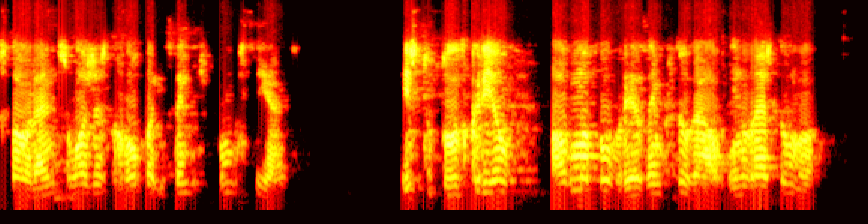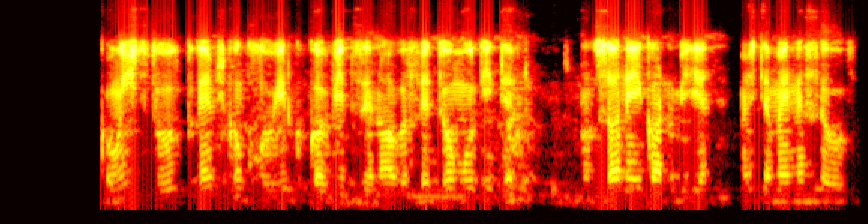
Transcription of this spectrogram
restaurantes, lojas de roupa e centros comerciais. Isto tudo criou alguma pobreza em Portugal e no resto do mundo. Com isto tudo, podemos concluir que o Covid-19 afetou o mundo inteiro, não só na economia, mas também na saúde.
